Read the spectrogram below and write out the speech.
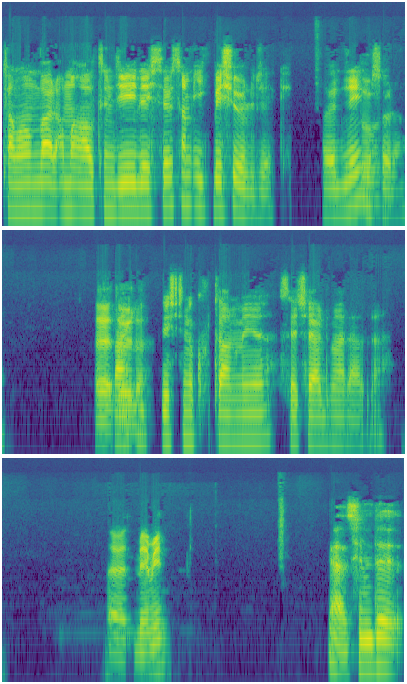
Tamam var ama 6.yı iyileştirirsem ilk 5'i ölecek. Öyle değil mi Doğru. soru? Evet Ben öyle. ilk 5'ini kurtarmayı seçerdim herhalde. Evet Memin. Ya şimdi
